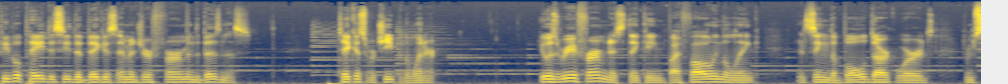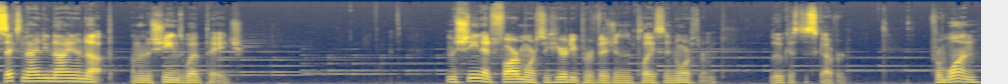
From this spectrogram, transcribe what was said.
People paid to see the biggest imager firm in the business. Tickets were cheap in the winter. He was reaffirmed in his thinking by following the link and seeing the bold, dark words from $6.99 and up on the machine's webpage. The machine had far more security provisions in place than Northrum, Lucas discovered. For one,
